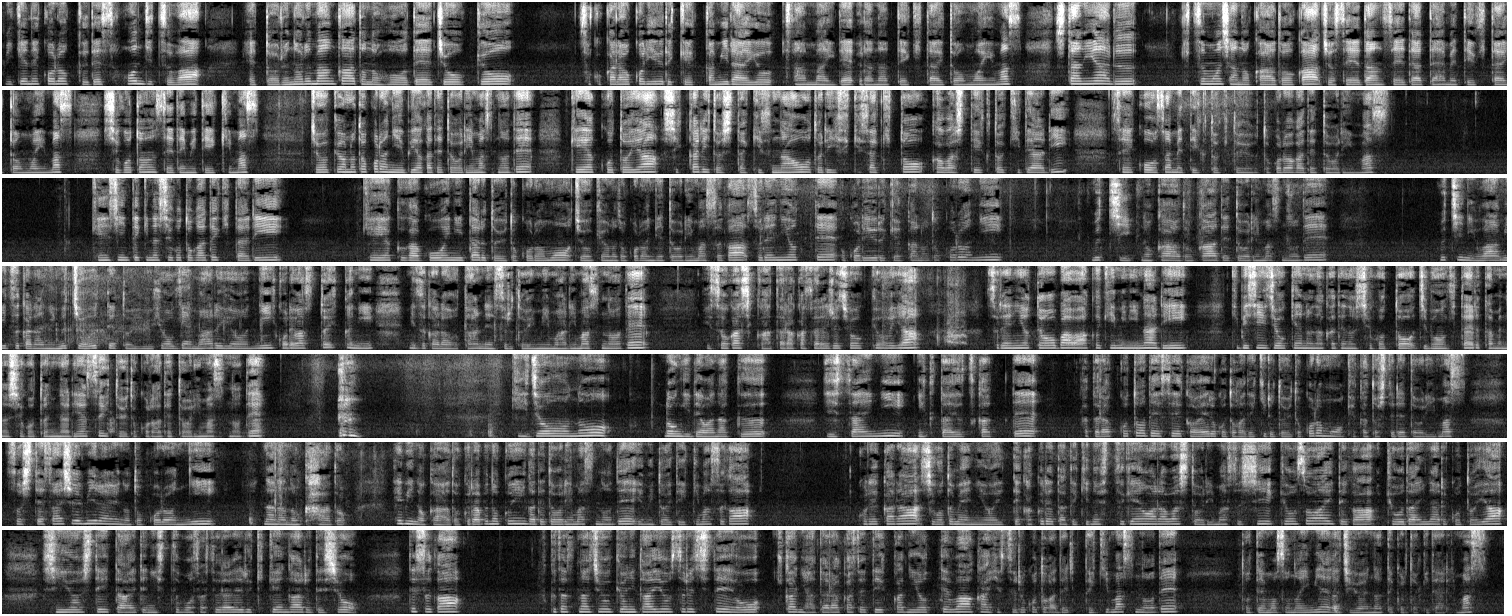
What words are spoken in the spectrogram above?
三毛猫ロックです。本日は、えっと、ルノルマンカードの方で状況、そこから起こり得る結果、未来を3枚で占っていきたいと思います。下にある質問者のカードが女性男性で当てはめていきたいと思います。仕事運勢で見ていきます。状況のところに指輪が出ておりますので、契約事やしっかりとした絆を取引先と交わしていくときであり、成功を収めていくときというところが出ております。献身的な仕事ができたり、契約が合意に至るというところも状況のところに出ておりますが、それによって起こり得る結果のところに、無知のカードが出ておりますので、無知には自らに無知を打ってという表現もあるように、これはストイックに自らを鍛錬するという意味もありますので、忙しく働かされる状況や、それによってオーバーワーク気味になり、厳しい条件の中での仕事、自分を鍛えるための仕事になりやすいというところが出ておりますので、机上の論議ではなく、実際に肉体を使って働くことで成果を得ることができるというところも結果として出ております。そして最終未来のところに7のカード蛇のカードクラブのクイーンが出ておりますので読み解いていきますがこれから仕事面において隠れた敵の出現を表しておりますし競争相手が強大になることや信用していた相手に失望させられる危険があるでしょうですが複雑な状況に対応する知性をいかに働かせていくかによっては回避することができますのでとてもその意味合いが重要になってくる時であります。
